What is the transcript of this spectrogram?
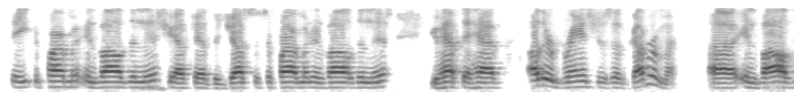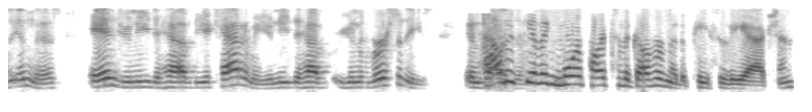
State Department involved in this. You have to have the Justice Department involved in this. You have to have other branches of government uh, involved in this, and you need to have the academy. You need to have universities involved. How does in giving more parts of the government a piece of the action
